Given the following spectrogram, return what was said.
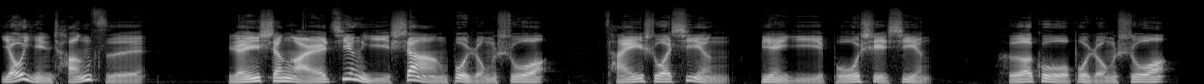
有隐成子，人生而敬以上不容说，才说性便已不是性，何故不容说？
